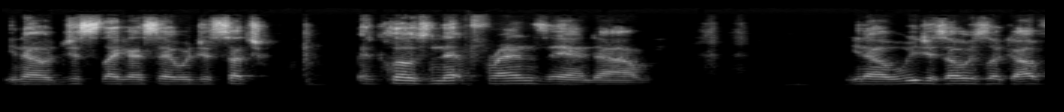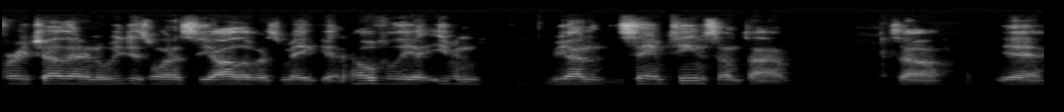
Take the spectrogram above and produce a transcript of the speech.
you know, just like I said, we're just such close knit friends, and um, you know, we just always look out for each other, and we just want to see all of us make it, and hopefully even be on the same team sometime. So yeah.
